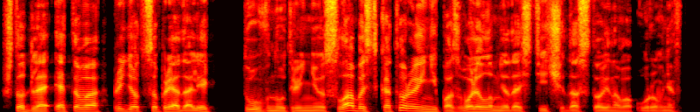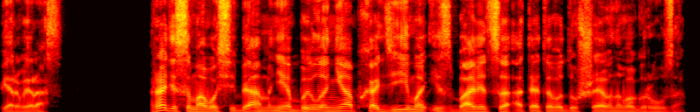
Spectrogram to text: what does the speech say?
что для этого придется преодолеть ту внутреннюю слабость, которая не позволила мне достичь достойного уровня в первый раз. Ради самого себя мне было необходимо избавиться от этого душевного груза.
